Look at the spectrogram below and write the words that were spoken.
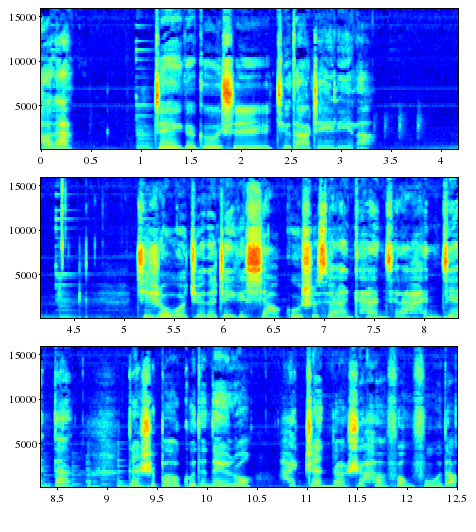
好啦，这个故事就到这里了。其实我觉得这个小故事虽然看起来很简单，但是包括的内容还真的是很丰富的。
